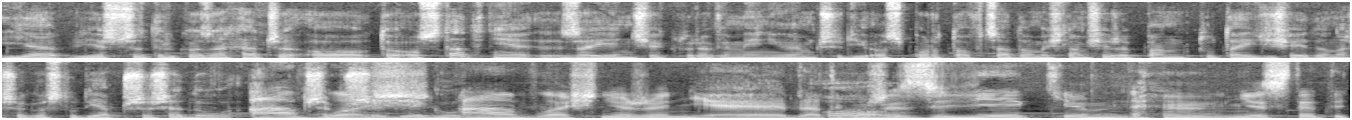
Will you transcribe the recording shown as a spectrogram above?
Ja jeszcze tylko zahaczę o to ostatnie zajęcie, które wymieniłem, czyli o sportowca. Domyślam się, że pan tutaj dzisiaj do naszego studia przyszedł, A, czy właśnie, przybiegł? a właśnie, że nie, dlatego O. że z wiekiem niestety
